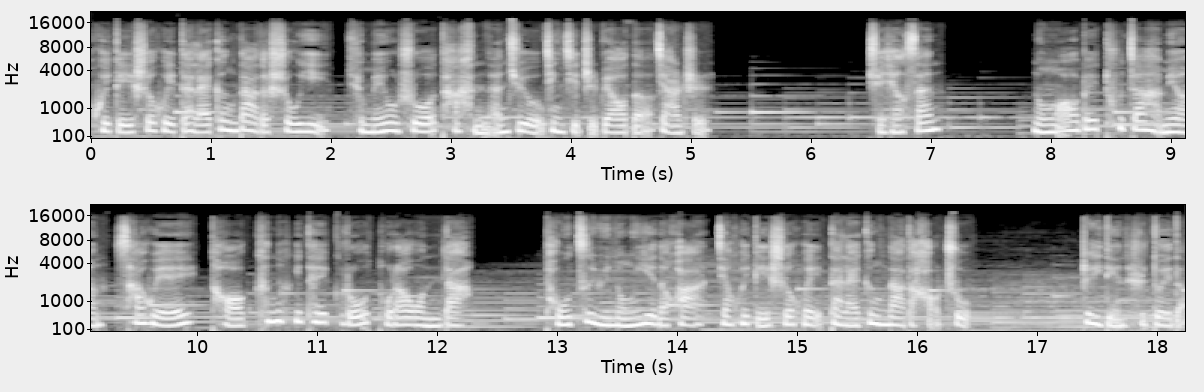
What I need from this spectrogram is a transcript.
会给社会带来更大的收益，却没有说它很难具有经济指标的价值。选项三，农업에투자하면사회에 더큰혜택으로돌아온 다。 投资于农业的话，将会给社会带来更大的好处。这一点是对的，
